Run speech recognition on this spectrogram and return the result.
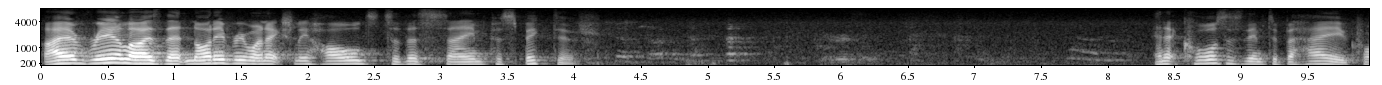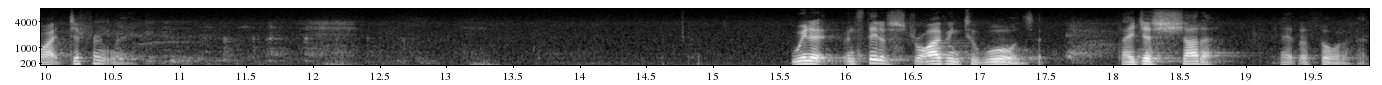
I have realized that not everyone actually holds to this same perspective. And it causes them to behave quite differently. When it, instead of striving towards they just shudder at the thought of it.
